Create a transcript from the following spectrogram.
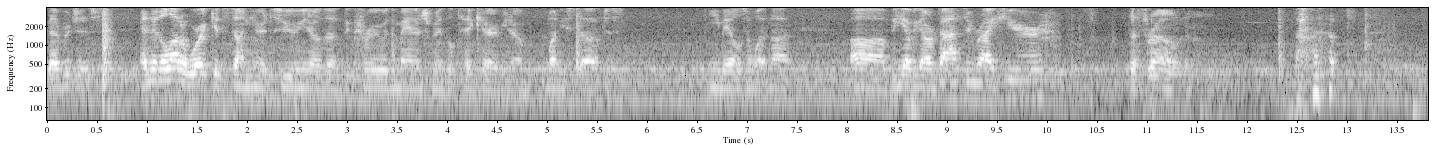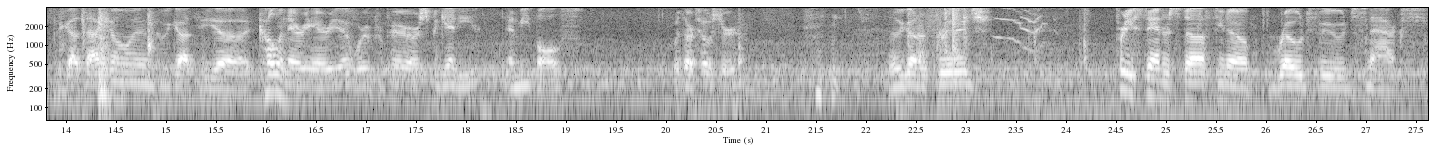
beverages. And then a lot of work gets done here too. You know, the, the crew, the management, they'll take care of, you know, money stuff, just emails and whatnot. Uh, but yeah, we got our bathroom right here. The throne. so we got that going. We got the uh, culinary area where we prepare our spaghetti and meatballs with our toaster. then we got our fridge. Pretty standard stuff, you know, road food, snacks.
